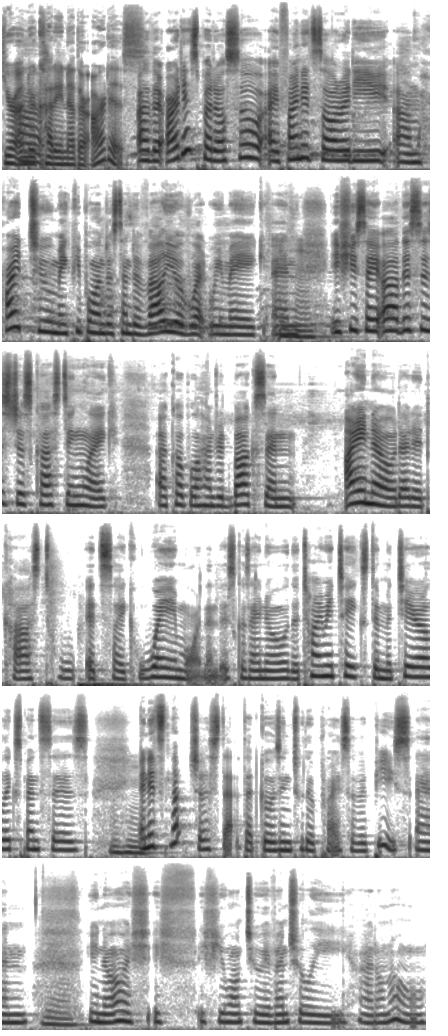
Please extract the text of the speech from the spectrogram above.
You're Uh, undercutting other artists. other artists, but also I find it's already um, hard to make people understand the value of what we make. And Mhm. if you say, "Oh, this is just costing like a couple hundred bucks," and I know that it costs, it's like way more than this because I know the time it takes, the material expenses, Mhm. and it's not just that that goes into the price of a piece. And yeah. you know, if if if you want to eventually, I don't know,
